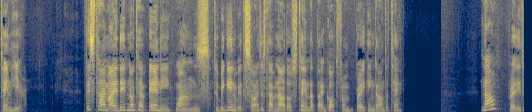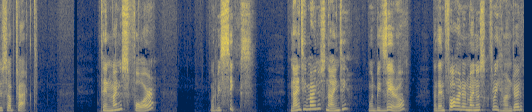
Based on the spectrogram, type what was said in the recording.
10 here. This time I did not have any ones to begin with, so I just have now those 10 that I got from breaking down the 10. Now, ready to subtract. 10 minus 4 would be 6. 90 minus 90 would be 0. And then 400 minus 300,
